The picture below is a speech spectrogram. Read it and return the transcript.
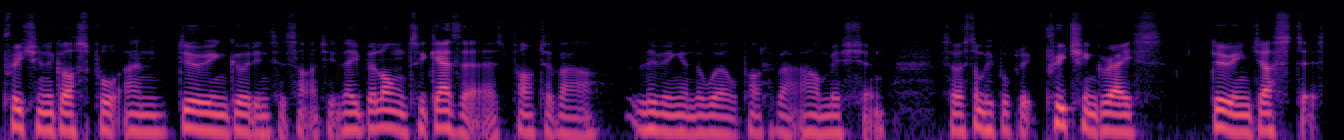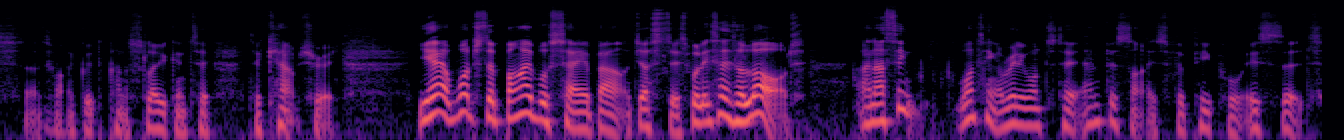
preaching the gospel and doing good in society they belong together as part of our living in the world, part of our, our mission. So some people put it, preaching grace, doing justice. That's quite a good kind of slogan to to capture it. Yeah, what does the Bible say about justice? Well, it says a lot, and I think one thing I really wanted to emphasise for people is that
